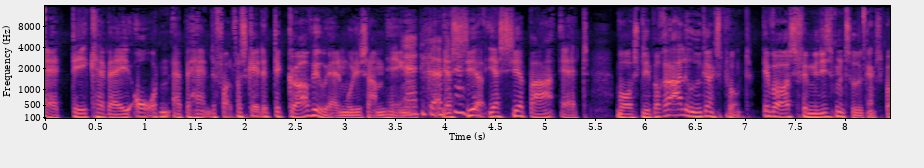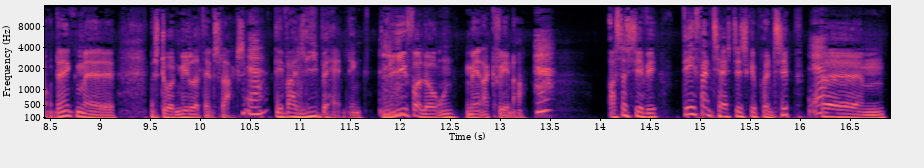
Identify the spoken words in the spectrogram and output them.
at det kan være i orden at behandle folk forskelligt. Det gør vi jo i alle mulige sammenhænge. Ja, det gør jeg, da. siger, jeg siger bare, at vores liberale udgangspunkt, det var også feminismens udgangspunkt, ikke? Med, med Stuart Mill og den slags. Ja. Det var ligebehandling. Lige for loven, mænd og kvinder. Ja. Og så siger vi, det er et fantastiske princip. Ja. Øhm,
